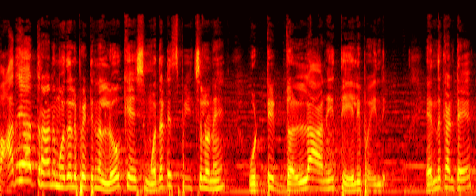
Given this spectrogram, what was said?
పాదయాత్రను మొదలుపెట్టిన లోకేష్ మొదటి స్పీచ్లోనే ఉట్టి డొల్లా అని తేలిపోయింది. ఎందుకంటే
